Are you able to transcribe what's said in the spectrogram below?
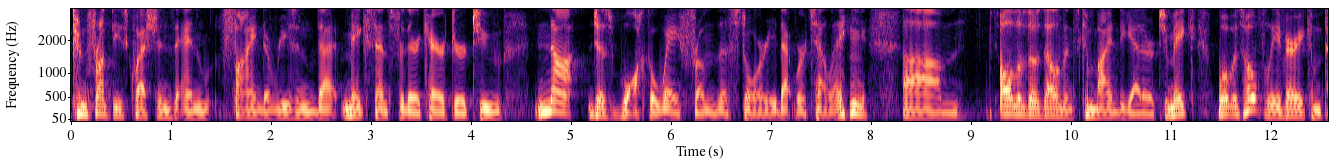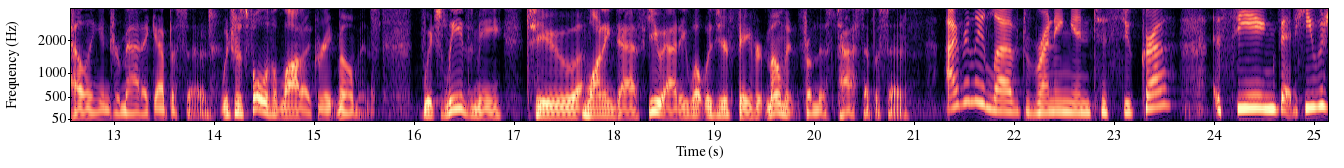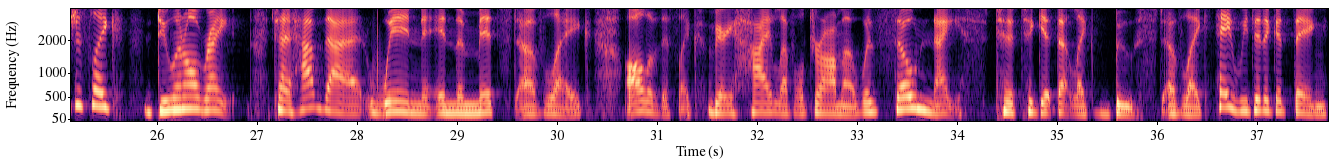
confront these questions and find a reason that makes sense for their character to not just walk away from the story that we're telling. Um, all of those elements combined together to make what was hopefully a very compelling and dramatic episode, which was full of a lot of great moments. Which leads me to wanting to ask you, Addie, what was your favorite moment from this past episode? I really loved running into Sukra, seeing that he was just like doing all right to have that win in the midst of like all of this like very high level drama was so nice to to get that like boost of like hey we did a good thing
